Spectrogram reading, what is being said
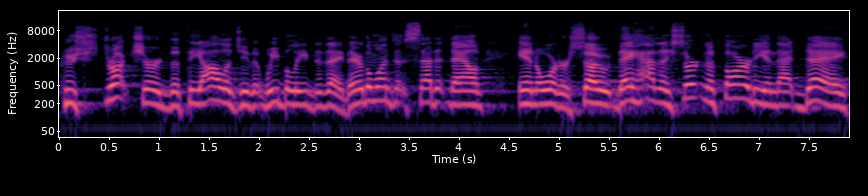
who structured the theology that we believe today. They're the ones that set it down in order. So they had a certain authority in that day.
